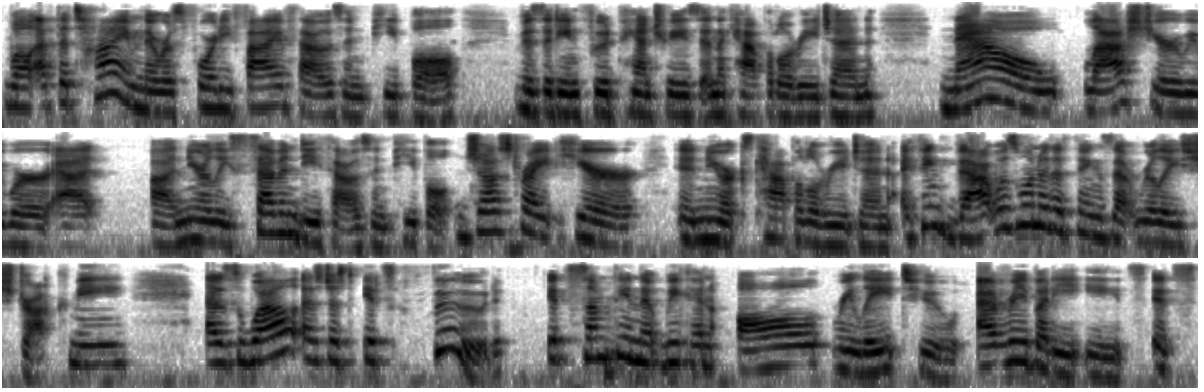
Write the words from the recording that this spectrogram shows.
well, at the time, there was 45,000 people visiting food pantries in the capital region now, last year we were at uh, nearly 70,000 people just right here in New York's capital region. I think that was one of the things that really struck me, as well as just its food. It's something that we can all relate to. Everybody eats. It's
